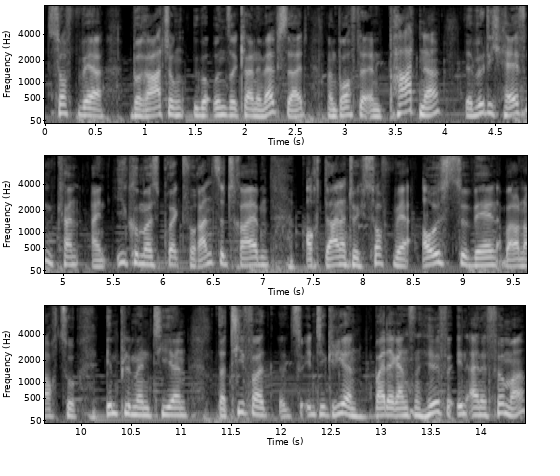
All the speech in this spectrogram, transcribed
Softwareberatung über unsere kleine Website. Man braucht vielleicht einen Partner, der wirklich helfen kann, ein E-Commerce-Projekt voranzutreiben. Auch da natürlich Software auszuwählen, aber dann auch zu implementieren, da tiefer zu integrieren bei der ganzen Hilfe in eine Firma.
